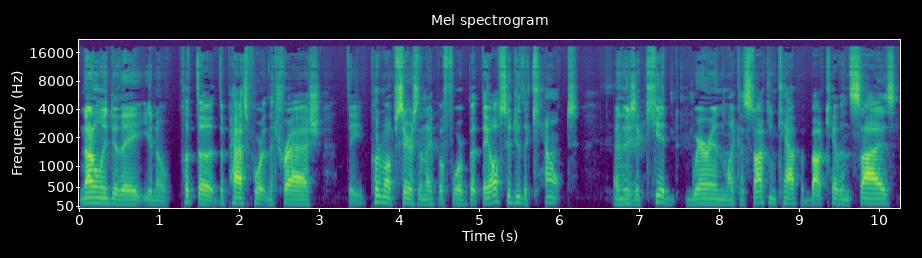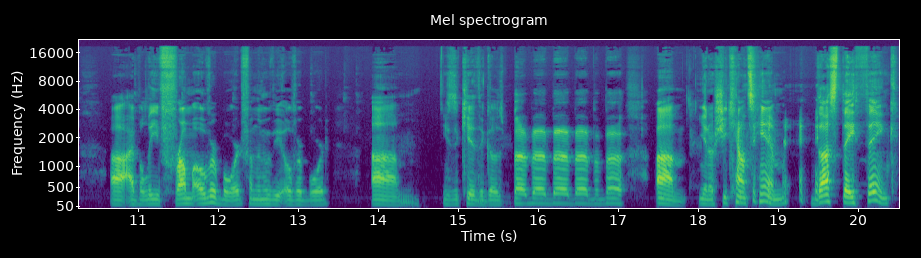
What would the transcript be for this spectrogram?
not only do they you know put the the passport in the trash, they put them upstairs the night before, but they also do the count. And there's a kid wearing like a stocking cap about Kevin's size, uh, I believe, from Overboard, from the movie Overboard. Um, he's a kid that goes buh, buh, buh, buh, buh. Um, you know, she counts him. thus, they think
